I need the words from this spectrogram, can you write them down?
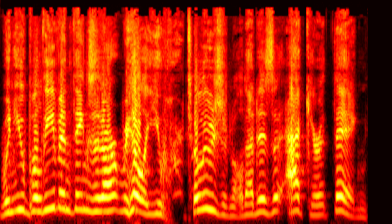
when you believe in things that aren't real, you are delusional. That is an accurate thing.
